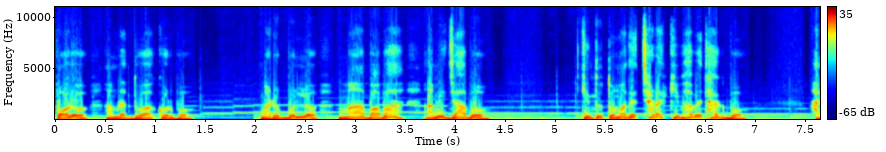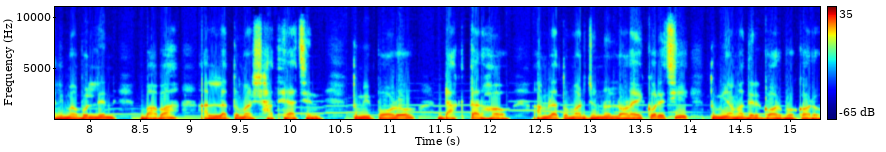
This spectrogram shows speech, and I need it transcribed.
পড়ো, আমরা দোয়া করব। মারুফ বলল, মা, বাবা, আমি যাব, কিন্তু তোমাদের ছাড়া কীভাবে থাকব? হালিমা বললেন, বাবা, আল্লাহ তোমার সাথে আছেন, তুমি পড়ো, ডাক্তার হও, আমরা তোমার জন্য লড়াই করেছি, তুমি আমাদের গর্ব করো।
